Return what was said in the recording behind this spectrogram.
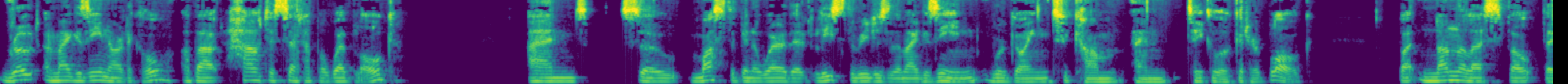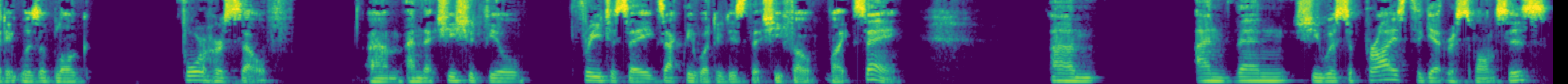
wrote a magazine article about how to set up a weblog, and so must have been aware that at least the readers of the magazine were going to come and take a look at her blog, but nonetheless felt that it was a blog for herself um, and that she should feel free to say exactly what it is that she felt like saying. Um, and then she was surprised to get responses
